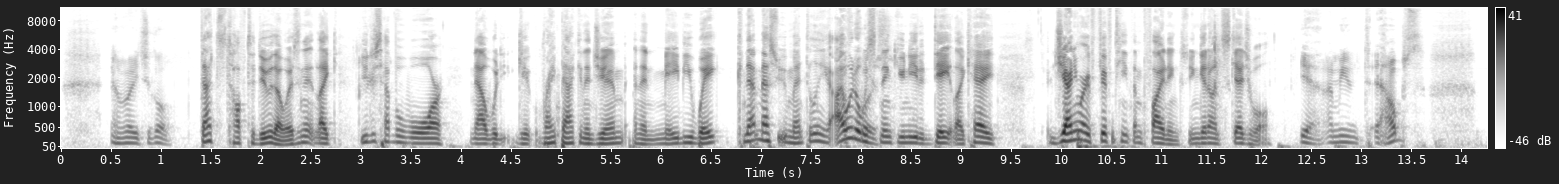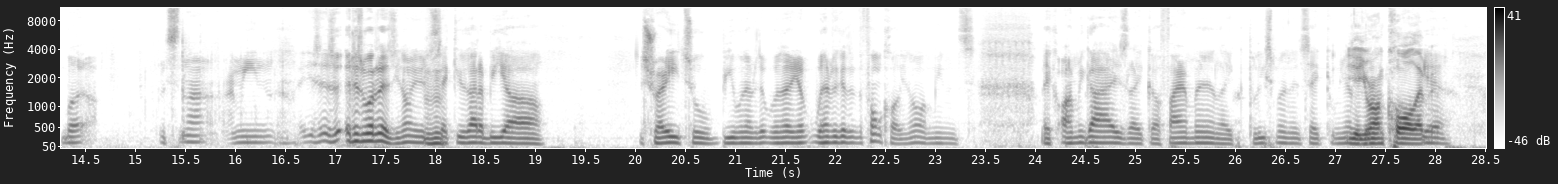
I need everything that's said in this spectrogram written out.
and ready to go. That's tough to do, though, isn't it? Like you just have a war now. Would you get right back in the gym and then maybe wait? Can that mess with you mentally? I would always think you need a date. Like, hey, January fifteenth, I'm fighting, so you can get on schedule. Yeah, I mean it helps, but it's not. I mean, it is, it is what it is. You know, it's Mhm. like you gotta be uh, just ready to be whenever the, whenever you, whenever you get the phone call. You know, I mean, it's like army guys, like uh, firemen, like policemen. It's like Yeah, you you're on call every- Yeah,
